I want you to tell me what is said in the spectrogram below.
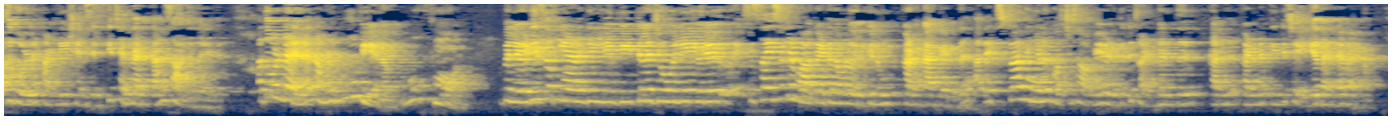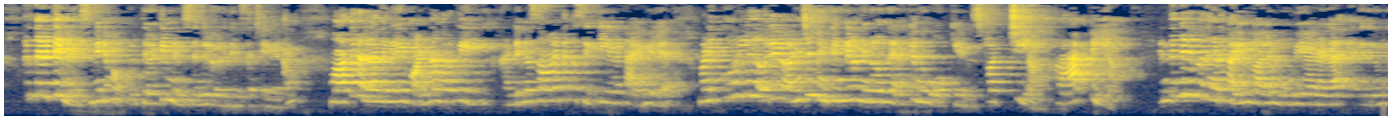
അസുഖമുള്ള കണ്ടീഷൻസിലേക്ക് ചെന്നെത്താൻ സാധ്യതയുണ്ട്. അതുകൊണ്ട് തന്നെ നമ്മൾ മൂവ് ചെയ്യണം മൂവ് മോർ ഇപ്പൊ ലേഡീസ് ഒക്കെ ആണെങ്കിൽ വീട്ടിലെ ജോലി ഒരു എക്സസൈസിന്റെ ഭാഗമായിട്ട് നമ്മൾ ഒരിക്കലും കണക്കാക്കരുത്. അത് എക്സ്ട്രാ നിങ്ങൾ കുറച്ച് സമയം എടുത്തിട്ട് കണ്ടെത്ത് കണ്ട്- കണ്ടെത്തിയിട്ട് ചെയ്യുക തന്നെ വേണം. ഒരു തേർട്ടി മിനിറ്റ്സ് മിനിമം ഒരു തേർട്ടി മിനിറ്റ്സ് എങ്കിലും ഒരു ദിവസം ചെയ്യണം. മാത്രമല്ല നിങ്ങൾ ഈ വൺ അവർക്ക് കണ്ടിന്യൂസ് ആയിട്ടൊക്കെ സിറ്റ് ചെയ്യുന്ന ടൈമിൽ മണിക്കൂറിൽ ഒരു അഞ്ച് എങ്കിലും നിങ്ങളൊന്ന് ഇടയ്ക്കൊന്ന് വോക്ക് ചെയ്യണം. സ്ട്രെച്ച് ചെയ്യാം ക്ലാപ്പ് ചെയ്യാം. എന്തെങ്കിലുമൊക്കെ നിങ്ങളുടെ കൈയും കാലും മൂവ് ചെയ്യാനുള്ള എന്തെങ്കിലും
